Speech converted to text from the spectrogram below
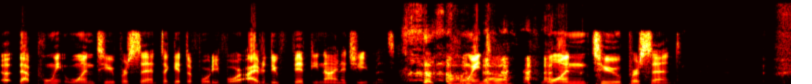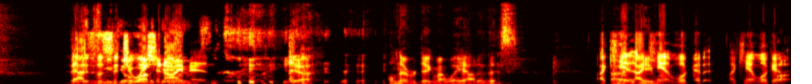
uh, that 0.12% to get to 44, I have to do 59 achievements. Oh Point- no. 12%. That's that the just means you have a lot of situation I'm in. yeah. I'll never dig my way out of this. I can't right, I can't look at it. I can't look at Uh, it.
